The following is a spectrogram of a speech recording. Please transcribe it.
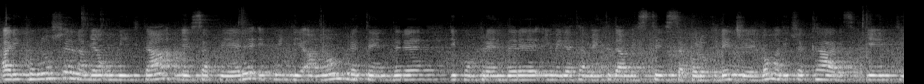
a riconoscere la mia umiltà nel sapere e quindi a non pretendere di comprendere immediatamente da me stessa quello che leggevo, ma di cercare sapienti,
